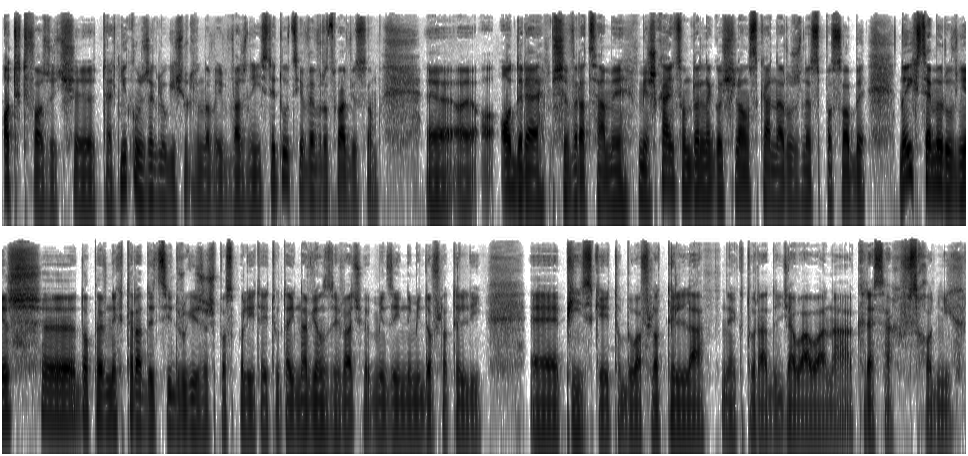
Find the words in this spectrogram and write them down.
odtworzyć e, technikum żeglugi śródlądowej. Ważne instytucje we Wrocławiu są. E, Odrę przywracamy mieszkańcom Dolnego Śląska na różne sposoby. No i chcemy również e, do pewnych tradycji II Rzeczpospolitej tutaj nawiązywać, między innymi do flotyli pińskiej. To była flotylla, która działała na kresach wschodnich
